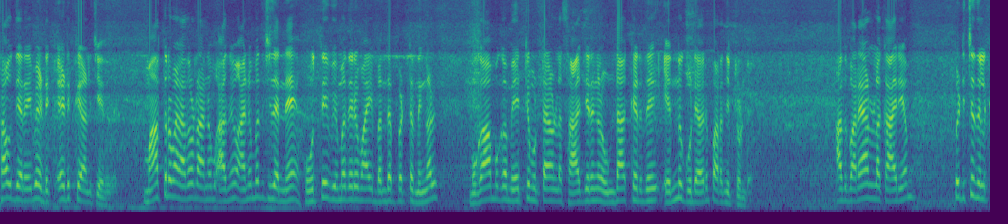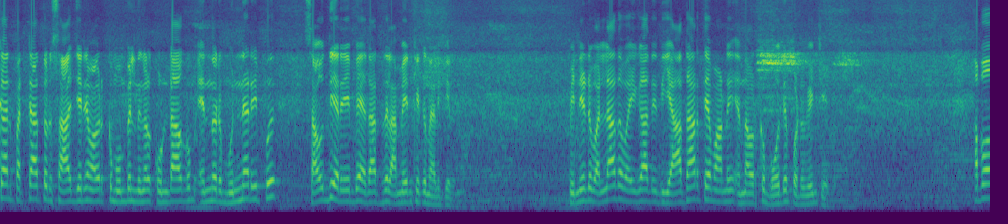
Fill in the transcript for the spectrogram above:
സൗദി അറേബ്യ എടു എടുക്കുകയാണ് ചെയ്തത്. മാത്രമല്ല അതോട് അനു അനു അനുബന്ധിച്ച് തന്നെ ഹൂത്തി വിമതരുമായി ബന്ധപ്പെട്ട് നിങ്ങൾ മുഖാമുഖം ഏറ്റുമുട്ടാനുള്ള സാഹചര്യങ്ങൾ ഉണ്ടാക്കരുത് എന്നുകൂടി അവർ പറഞ്ഞിട്ടുണ്ട്. അത് പറയാനുള്ള കാര്യം പിടിച്ചു നിൽക്കാൻ പറ്റാത്തൊരു സാഹചര്യം അവർക്ക് മുമ്പിൽ നിങ്ങൾക്കുണ്ടാകും എന്നൊരു മുന്നറിയിപ്പ് സൗദി അറേബ്യ യഥാർത്ഥത്തിൽ അമേരിക്കയ്ക്ക് നൽകിയിരുന്നു. പിന്നീട് വല്ലാതെ വൈകാതെ ഇത് യാഥാർത്ഥ്യമാണ് എന്നവർക്ക് ബോധ്യപ്പെടുകയും ചെയ്തു. അപ്പോൾ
